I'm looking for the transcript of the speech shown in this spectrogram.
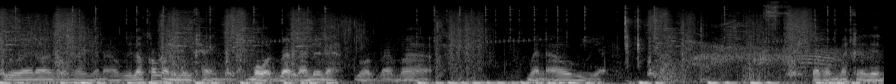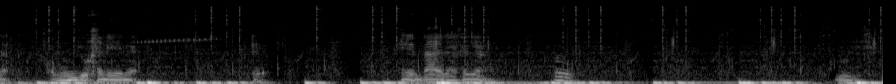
กิลน้อยๆพวกอะไรเหมือนเอาวีแล้วก็มันมีแข่งโหมดแบบนั้นด้วยนะโหมดแบบว่าเหมือนเอาวีอะแต่ผมไม่เคยเล่นอะผมอยู่แค่นี้เนี่ย เห็นได้เลยทั้งอย่างอออุ้ยอืม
